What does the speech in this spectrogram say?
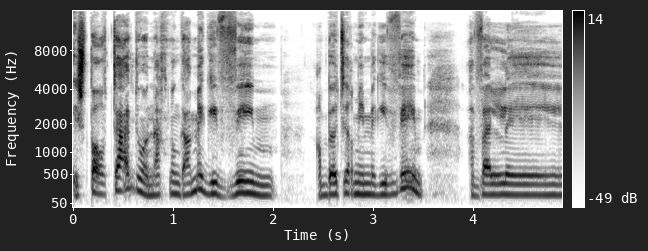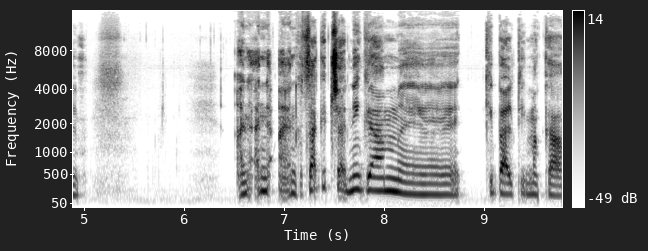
יש פה אותנו, אנחנו גם מגיבים, הרבה יותר ממגיבים, אבל אה, אני, אני, אני רוצה להגיד שאני גם אה, קיבלתי מכה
